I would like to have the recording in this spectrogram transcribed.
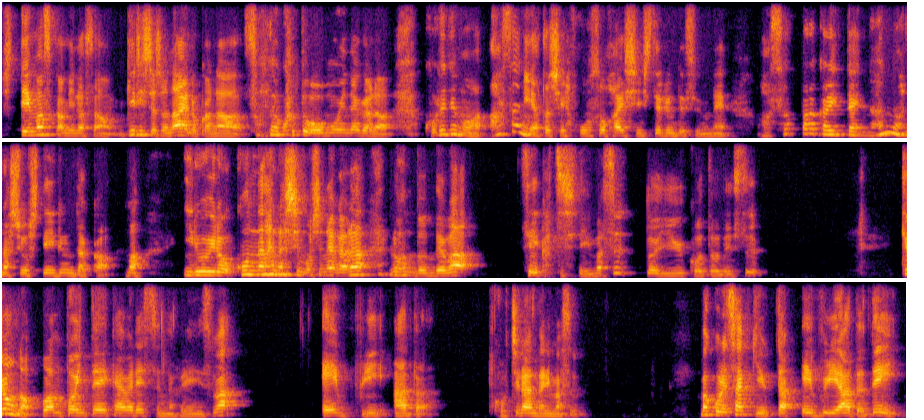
知っていますか？皆さん。ギリシャじゃないのかな？そんなことを思いながら。これでも朝に私放送配信してるんですよね。朝っぱらから一体何の話をしているんだか。まあ、いろいろこんな話もしながら、ロンドンでは生活していますということです。今日のワンポイント英会話レッスンのフレーズは every other こちらになります。まあ、これさっき言った every other day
